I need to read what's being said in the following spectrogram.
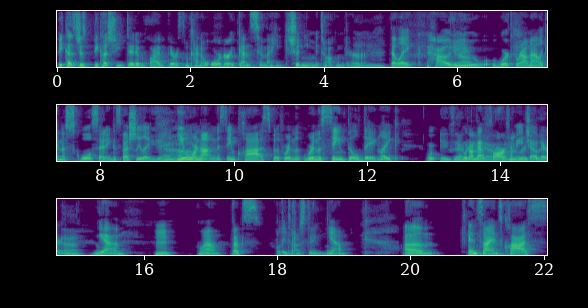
because just because she did imply that there was some kind of order against him that he shouldn't even be talking to her. Mhm. That like, how do Yeah. you work around that? Like in a school setting, especially like Yeah. even we're not in the same class, but if we're in the we're in the same building, like we're, exactly. we're not that yeah. far How from each other. that? Yeah. Hmm. Wow, that's really tough. Interesting. Yeah. Um, in science class,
